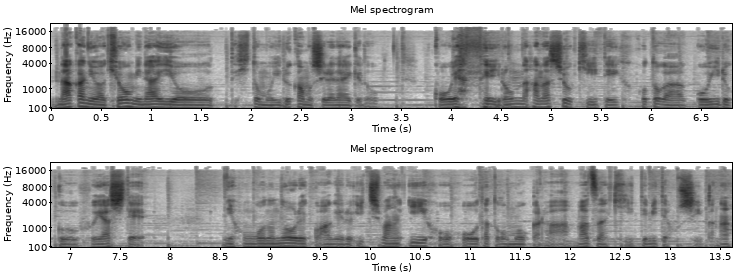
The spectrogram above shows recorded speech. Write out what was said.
中には興味ないよって人もいるかもしれないけど、こうやっていろんな話を聞いていくことが語彙力を増やして、日本語の能力を上げる一番いい方法だと思うから、まずは聞いてみてほしいかな。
